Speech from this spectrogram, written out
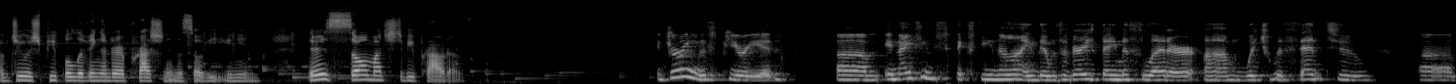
of Jewish people living under oppression in the Soviet Union. There is so much to be proud of. During this period, um, in 1969, there was a very famous letter um, which was sent to um,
